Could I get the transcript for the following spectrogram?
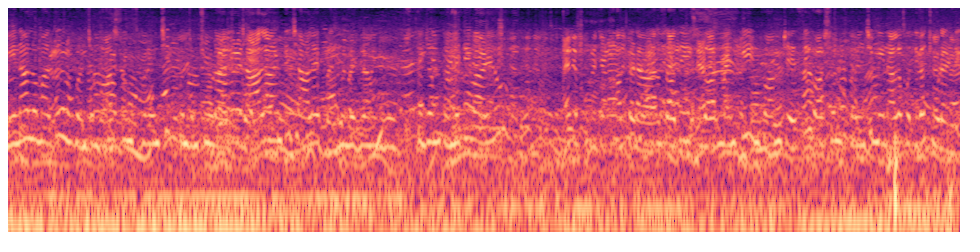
మీనాలో మాత్రం కొంచెం వాష్రూమ్స్ గురించి కొంచెం చూడాలి. చాలా అంటే చాలా ఇబ్బంది పడ్డాము. కొంచెం కమిటీ వాళ్ళు అక్కడ సౌదీ గవర్నమెంట్కి ఇన్ఫార్మ్ చేసి వాష్రూమ్స్ గురించి మీనాలో కొద్దిగా చూడండి.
